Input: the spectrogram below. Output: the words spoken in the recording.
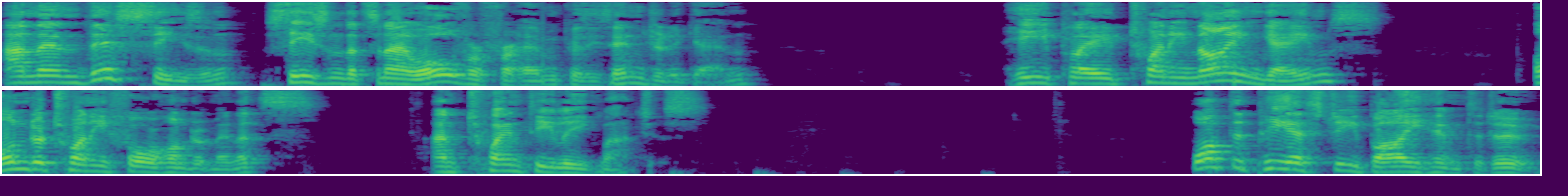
And then this season, season that's now over for him because he's injured again, he played 29 games, under 2,400 minutes, and 20 league matches. What did PSG buy him to do?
